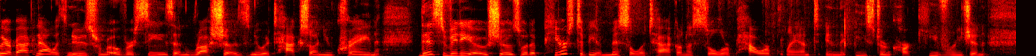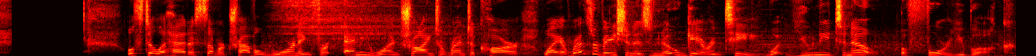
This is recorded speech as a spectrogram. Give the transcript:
We are back now with news from overseas and Russia's new attacks on Ukraine. This video shows what appears to be a missile attack on a solar power plant in the eastern Kharkiv region. Well, still ahead, a summer travel warning for anyone trying to rent a car. Why a reservation is no guarantee. What you need to know before you book.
